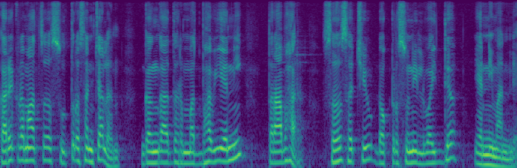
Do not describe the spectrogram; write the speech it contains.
कार्यक्रमाचं सूत्रसंचालन गंगाधर मधभावी यांनी तर आभार. सहसचिव डॉक्टर सुनील वैद्य यांनी मानले.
